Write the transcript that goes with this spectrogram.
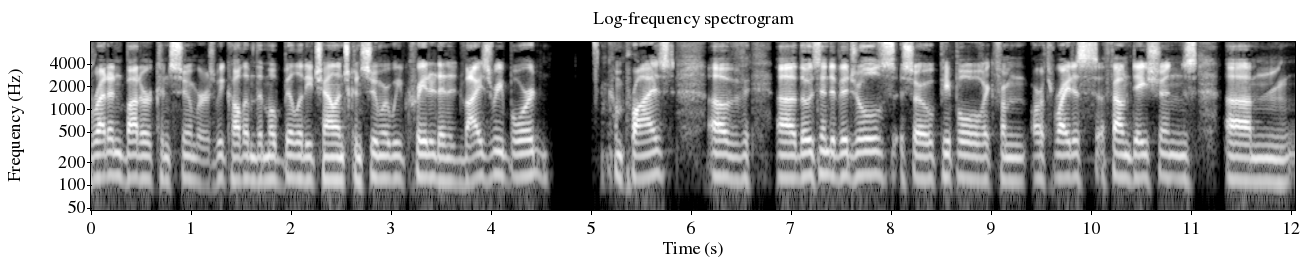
bread and butter consumers. We call them the Mobility Challenge consumer. We've created an advisory board comprised of uh, those individuals. So people like from arthritis foundations, um,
